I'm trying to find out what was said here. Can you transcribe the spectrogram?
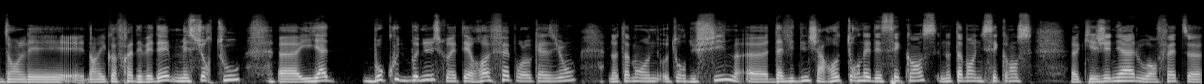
dans les dans les coffrets DVD, mais surtout, il y a beaucoup de bonus qui ont été refaits pour l'occasion, notamment au- autour du film. Euh, David Lynch a retourné des séquences, notamment une séquence euh, qui est géniale où en fait euh,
